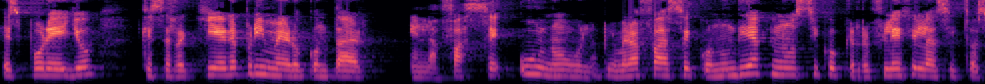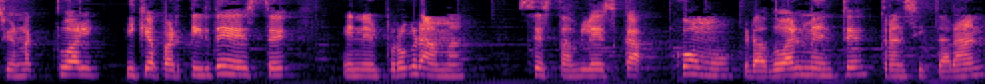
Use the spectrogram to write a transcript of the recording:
Es por ello que se requiere primero contar en la fase 1 o en la primera fase con un diagnóstico que refleje la situación actual y que a partir de este, en el programa, se establezca cómo gradualmente transitarán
